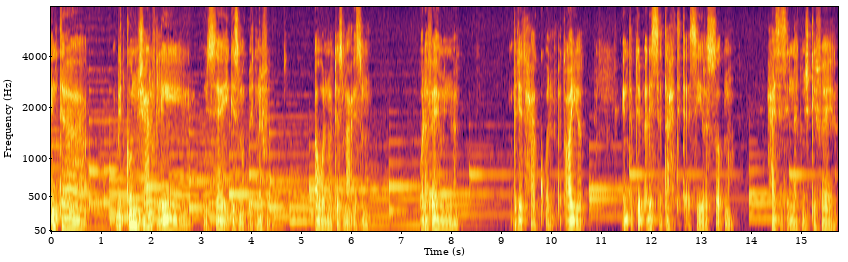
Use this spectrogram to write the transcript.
أنت بتكون مش عارف ليه وإزاي جسمك بيتنفض أول ما تسمع اسمه؟ ولا فاهم إنك بتضحك ولا بتعيط. أنت بتبقى لسه تحت تأثير الصدمة. حاسس إنك مش كفاية.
